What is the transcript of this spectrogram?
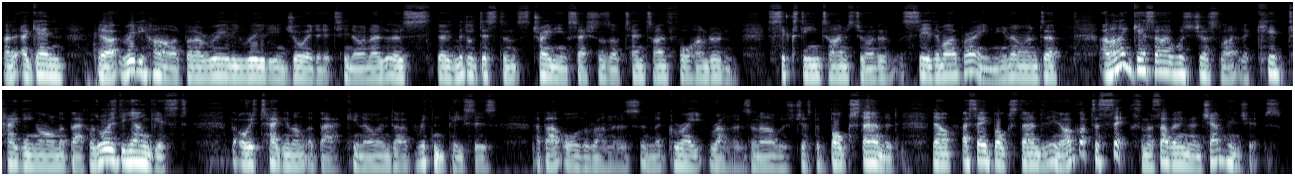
and again, you know, really hard, but I really, really enjoyed it. You know, and those those middle distance training sessions of ten times four hundred and sixteen times two hundred seared in my brain. You know, and uh, and I guess I was just like the kid tagging on the back. I was always the youngest, but always tagging on the back. You know, and I've written pieces about all the runners and the great runners, and I was just a bog standard. Now I say bog standard. You know, I got to six in the Southern England Championships.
